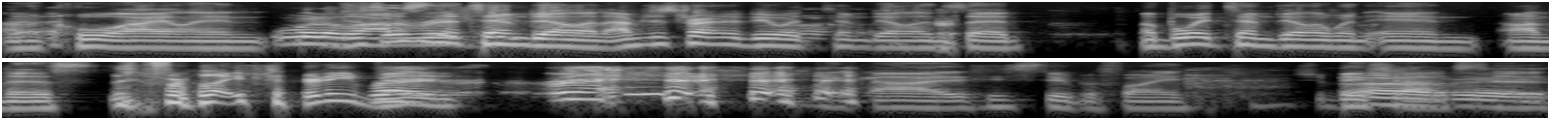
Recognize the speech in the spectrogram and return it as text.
on a cool island. What a just lot of listen to Tim people. Dillon. I'm just trying to do what Tim Dillon said. My boy Tim Dillon went in on this for like 30 right, minutes. right, Oh my god, he's stupid funny. Big Oh, shout man. to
